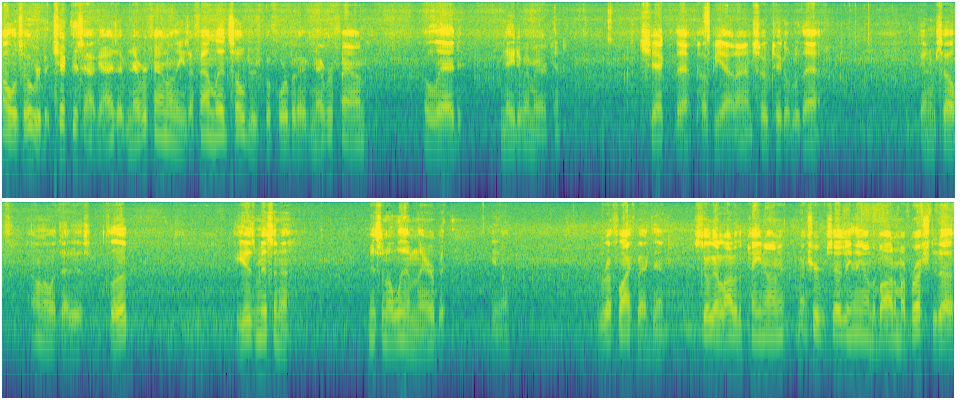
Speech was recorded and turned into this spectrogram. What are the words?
call us over. But check this out, guys. I've never found one of these. I found lead soldiers before, but I've never found a lead Native American. Check that puppy out. I am so tickled with that. Got himself, I don't know what that is. Club. He is missing a missing a limb there, but you know, rough life back then. Still got a lot of the paint on it. I'm not sure if it says anything on the bottom. I brushed it up.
